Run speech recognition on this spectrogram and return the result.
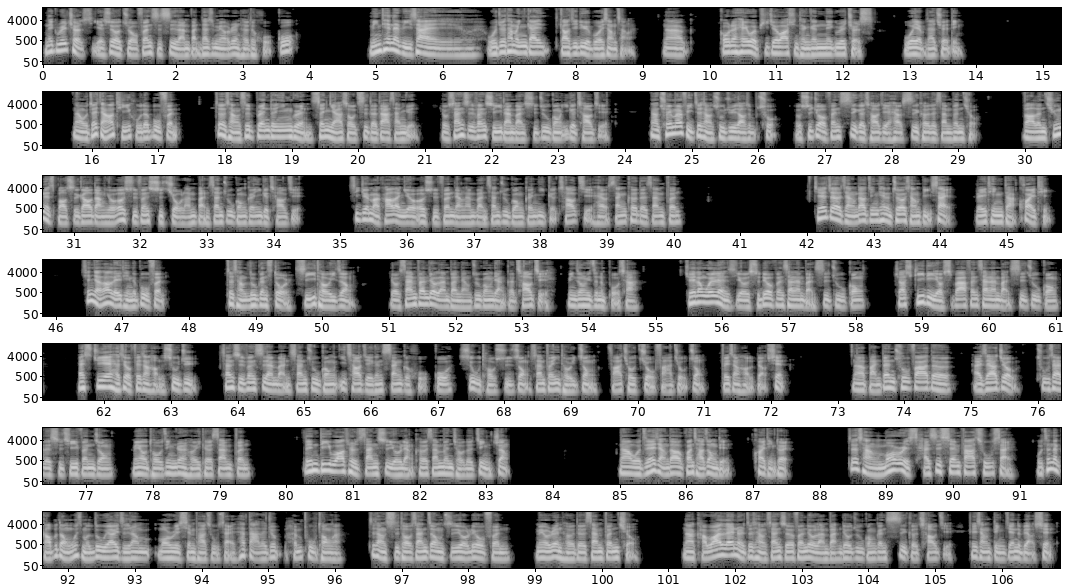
Nick Richards 也是有九分十四篮板，但是没有任何的火锅。明天的比赛，我觉得他们应该高几率也不会上场了。那 Golden Hayward、PJ Washington 跟 Nick Richards，我也不太确定。那我再讲到鹈鹕的部分。这场是 Brandon Ingram 生涯首次的大三元，有三十分、十一篮板、十助攻、一个超截。那 Trey Murphy 这场数据倒是不错，有十九分、四个抄截，还有四颗的三分球。Valentunas 保持高档，有二十分、十九篮板、三助攻跟一个抄截。CJ McCollum 也有二十分、两篮板、三助攻跟一个抄截，还有三颗的三分。接着讲到今天的最后一场比赛，雷霆打快艇。先讲到雷霆的部分。这场 Lugan Store 十一投一中，有三分、六篮板、两助攻、两个抄截，命中率真的颇差。Jalen Williams 有十六分、三篮板、四助攻，Josh Giddey 有十八分、三篮板、四助攻，SGA 还是有非常好的数据，三十分、四篮板、三助攻、一抄截跟三个火锅，十五投十中，三分一投一中，罚球九罚九中，非常好的表现。那板凳出发的 Isaiah Joe 出赛了十七分钟。没有投进任何一颗三分。Lindy Waters 三世有两颗三分球的进账。那我直接讲到观察重点，快艇队这场 Morris 还是先发出赛，我真的搞不懂为什么路要一直让 Morris 先发出赛，他打的就很普通啊，这场十投三中，只有六分，没有任何的三分球。那 Kawhi Leonard 这场三十二分、六篮板、六助攻跟四个抄截，非常顶尖的表现。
